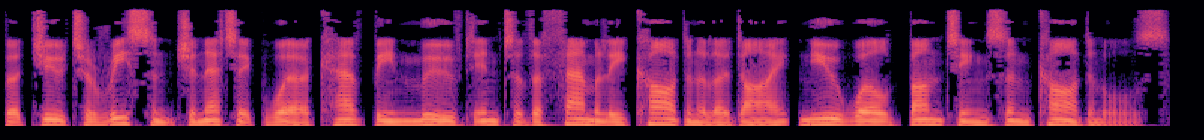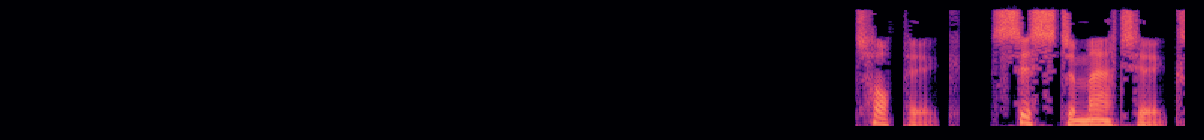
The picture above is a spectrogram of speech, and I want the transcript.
but due to recent genetic work have been moved into the family Cardinalidae New World buntings and cardinals. Topic: Systematics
